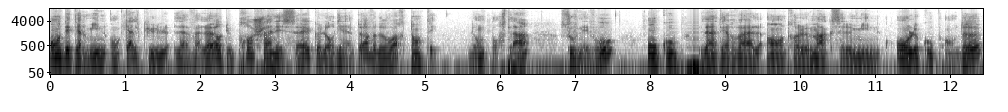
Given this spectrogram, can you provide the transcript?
On détermine, on calcule la valeur du prochain essai que l'ordinateur va devoir tenter. Donc pour cela, souvenez-vous, on coupe l'intervalle entre le max et le min, on le coupe en deux,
